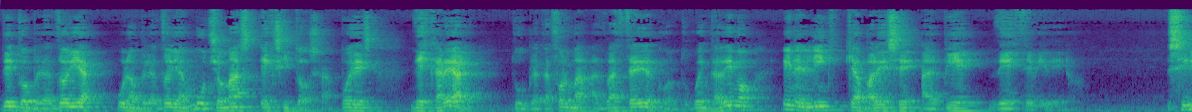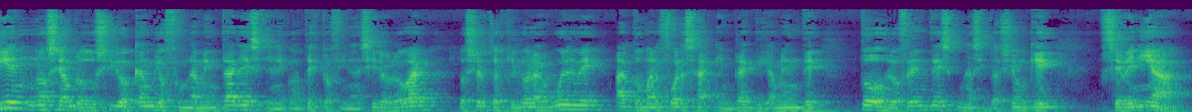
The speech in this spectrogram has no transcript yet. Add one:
de tu operatoria una operatoria mucho más exitosa. Puedes descargar tu plataforma Advanced Trader con tu cuenta demo en el link que aparece al pie de este video. Si bien no se han producido cambios fundamentales en el contexto financiero global, lo cierto es que el dólar vuelve a tomar fuerza en prácticamente todos los frentes, una situación que se venía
